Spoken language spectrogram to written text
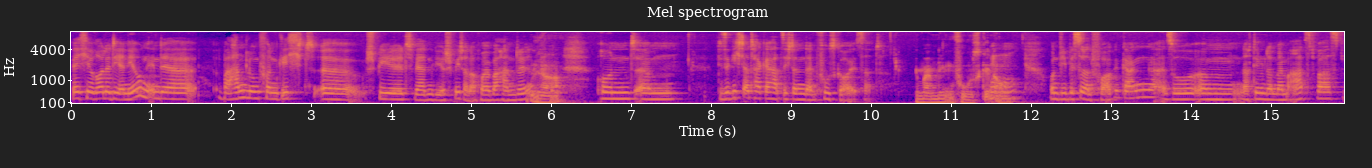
Welche Rolle die Ernährung in der Behandlung von Gicht äh, spielt, werden wir später nochmal behandeln. Ja. Und ähm, diese Gichtattacke hat sich dann in deinem Fuß geäußert. In meinem linken Fuß, genau. Mhm. Und wie bist du dann vorgegangen? Also ähm, nachdem du dann beim Arzt warst,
